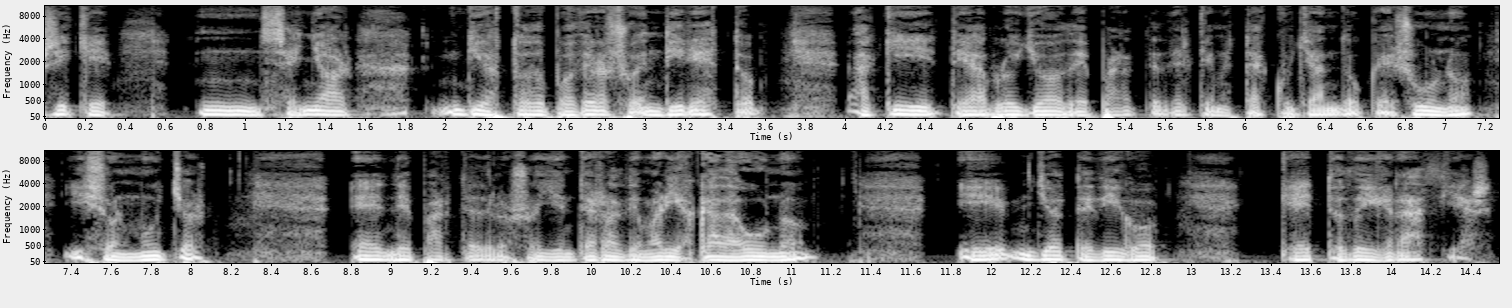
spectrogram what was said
Así que, mm, Señor, Dios Todopoderoso, en directo, aquí te hablo yo de parte del que me está escuchando, que es uno, y son muchos, eh, de parte de los oyentes Radio María, cada uno, y yo te digo que te doy gracias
